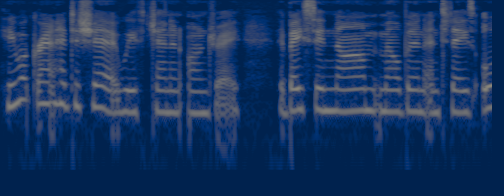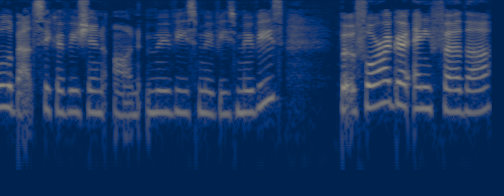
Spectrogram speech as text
hear what Grant had to share with Jen and Andre. They're based in Naarm, Melbourne, and today's all about Sickovision on movies, movies, movies. But before I go any further,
